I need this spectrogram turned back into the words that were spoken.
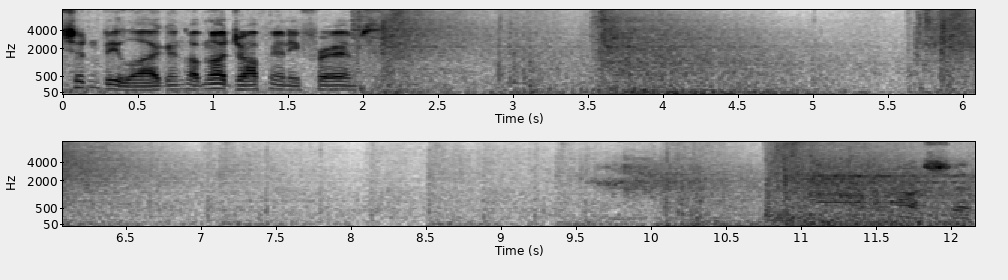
It shouldn't be lagging. I'm not dropping any frames. Oh shit.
